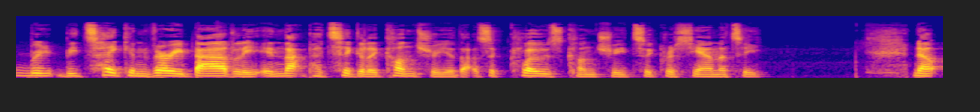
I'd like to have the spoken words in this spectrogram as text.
re- be taken very badly in that particular country. That's a closed country to Christianity. Now,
